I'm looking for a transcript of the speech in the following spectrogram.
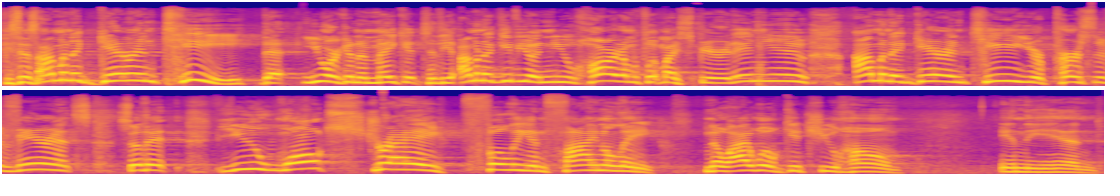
He says, I'm going to guarantee that you are going to make it to the, I'm going to give you a new heart. I'm going to put my spirit in you. I'm going to guarantee your perseverance so that you won't stray fully and finally. No, I will get you home in the end,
